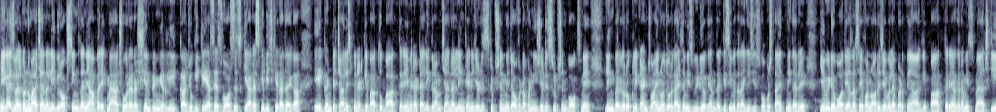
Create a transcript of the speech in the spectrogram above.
Hey guys welcome to my channel AB rock teams then यहाँ पर एक मैच हो रहा है रशियन प्रीमियर लीग का, जो कि K S S versus K R S के बीच खेला जाएगा। एक घंटे चालीस मिनट के बाद तो बात करिए मेरा टेलीग्राम चैनल लिंक है नीचे डिस्क्रिप्शन में, जाओ फटाफट नीचे डिस्क्रिप्शन बॉक्स में लिंक पर करो क्लिक एंड ज्वाइन हो जाओ। और गाइस हम इस वीडियो के अंदर किसी भी तरह की चीज़ को प्रोत्साहित नहीं कर रहे। ये वीडियो बहुत ही ज़्यादा सेफ़ और नॉलेजेबल है, बढ़ते हैं आगे, बात करें अगर हम इस मैच की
